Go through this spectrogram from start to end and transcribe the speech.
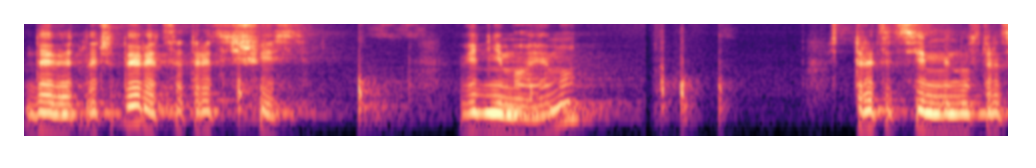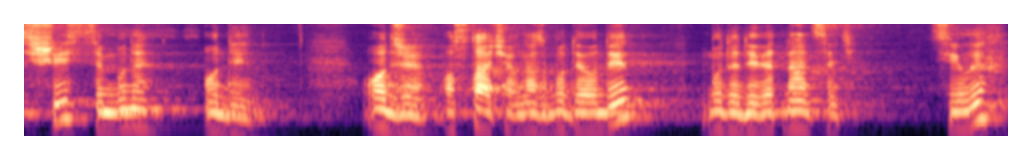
9 на 4 це 36. Віднімаємо. 37 мінус 36 це буде 1. Отже, остача в нас буде 1, буде 19 цілих.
